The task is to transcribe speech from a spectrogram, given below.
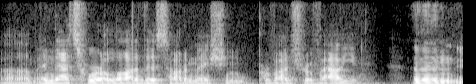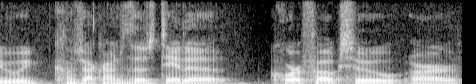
Um, and that's where a lot of this automation provides real value. And then we comes back around to those data core folks who are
